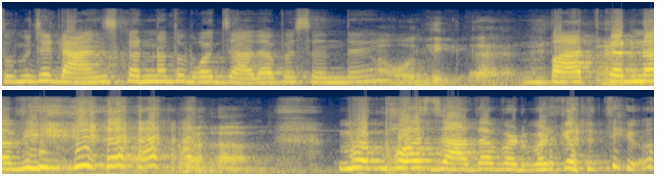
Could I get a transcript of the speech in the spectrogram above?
तो मुझे डांस करना तो बहुत ज़्यादा पसंद हाँ, है वो दिखता है। बात करना भी। मैं बहुत ज़्यादा बड़बड़ करती हूँ।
